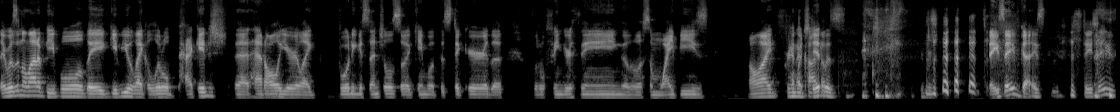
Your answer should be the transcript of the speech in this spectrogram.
there wasn't a lot of people. They give you like a little package that had all your like voting essentials. So it came with the sticker, the little finger thing, the, some wipies. All I pretty And much did was stay safe, guys. Stay safe.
